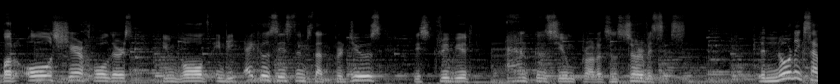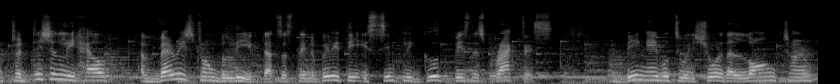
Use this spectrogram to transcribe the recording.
but all shareholders involved in the ecosystems that produce, distribute, and consume products and services. The Nordics have traditionally held a very strong belief that sustainability is simply good business practice being able to ensure the long term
